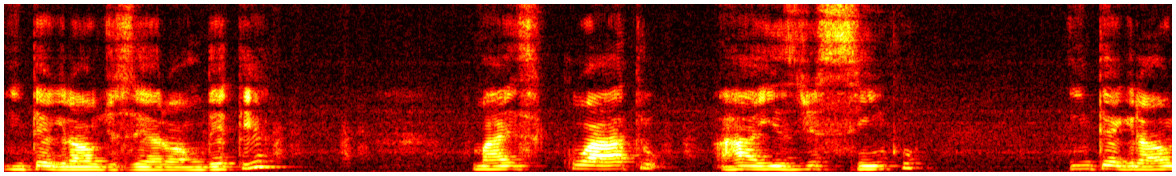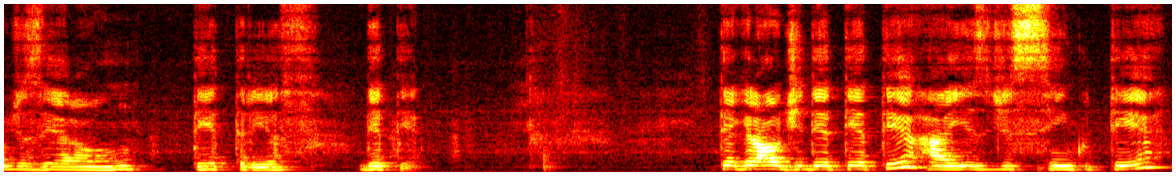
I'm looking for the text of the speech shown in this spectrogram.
integral de 0 a 1 dt, mais 4 raiz de 5 integral de 0 a 1 t3 dt. Integral de dtt, raiz de 5t,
